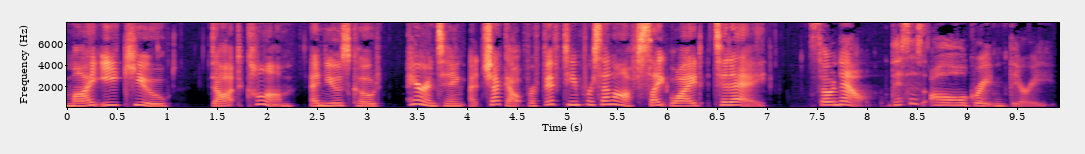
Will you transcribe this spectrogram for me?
myeq.com and use code parenting at checkout for 15% off site wide today. So now, this is all great in theory.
